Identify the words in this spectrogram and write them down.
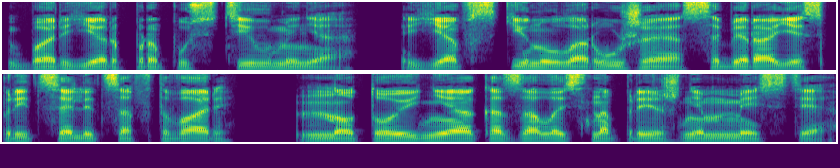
Барьер пропустил меня, я вскинул оружие, собираясь прицелиться в тварь, но то и не оказалось на прежнем месте.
